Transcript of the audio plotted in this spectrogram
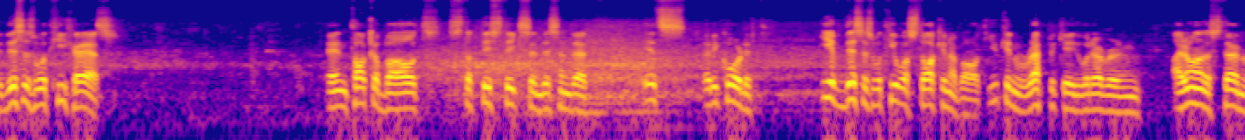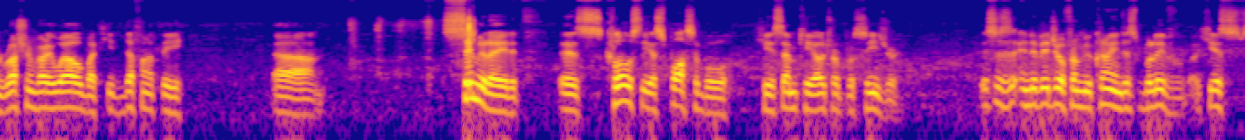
that this is what he has and talk about statistics and this and that. It's recorded. If this is what he was talking about, you can replicate whatever. And I don't understand Russian very well, but he definitely uh, simulated as closely as possible his MK Ultra procedure. This is an individual from Ukraine. Just believe he is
